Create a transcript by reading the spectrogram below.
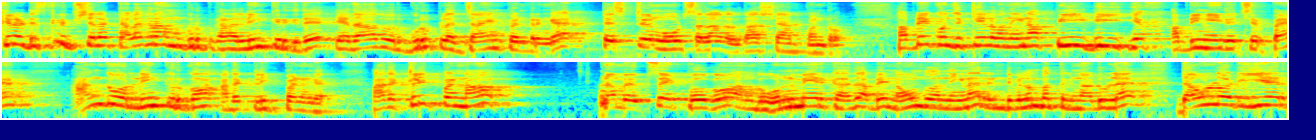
கீழே டிஸ்கிரிப்ஷனில் டெலகிராம் குரூப்புக்கான லிங்க் இருக்குது. ஏதாவது ஒரு குரூப்பில் ஜாயின் பண்ணுறங்க டெஸ்ட்டு நோட்ஸ் எல்லாம் அதில் தான் ஷேர் பண்ணுறோம் அப்படியே கொஞ்சம் கீழே வந்தீங்கன்னா பிடிஎஃப் அப்படின்னு எழுதி வச்சுருப்பேன். அங்கே ஒரு லிங்க் இருக்கும் அதை கிளிக் பண்ணுங்கள் அதை கிளிக் பண்ணால் நம்ம வெப்சைட் போகும். அங்கே ஒன்றுமே இருக்காது. அப்படியே நவுந்து வந்தீங்கன்னா ரெண்டு விளம்பரத்துக்கு நடுவில் டவுன்லோட் இயர்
